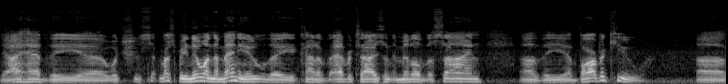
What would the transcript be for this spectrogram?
yeah, I had the uh, which is, must be new on the menu. They kind of advertised in the middle of the sign uh, the uh, barbecue. Uh,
